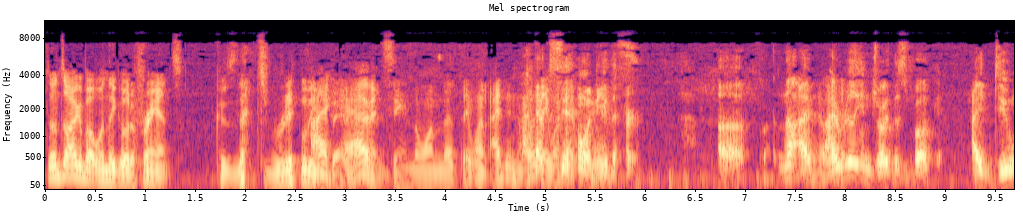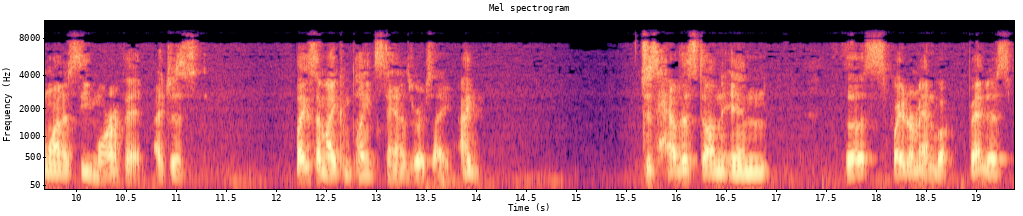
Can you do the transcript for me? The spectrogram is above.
don't talk about when they go to France because that's really bad. I bad. haven't seen the one that they went. I didn't know I they haven't went seen to that one France. either. Uh, no, I, know I really enjoyed this book. I do want to see more of it. I just, like I said, my complaint stands where it's like, I just have this done in the Spider-Man book. Bendis,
